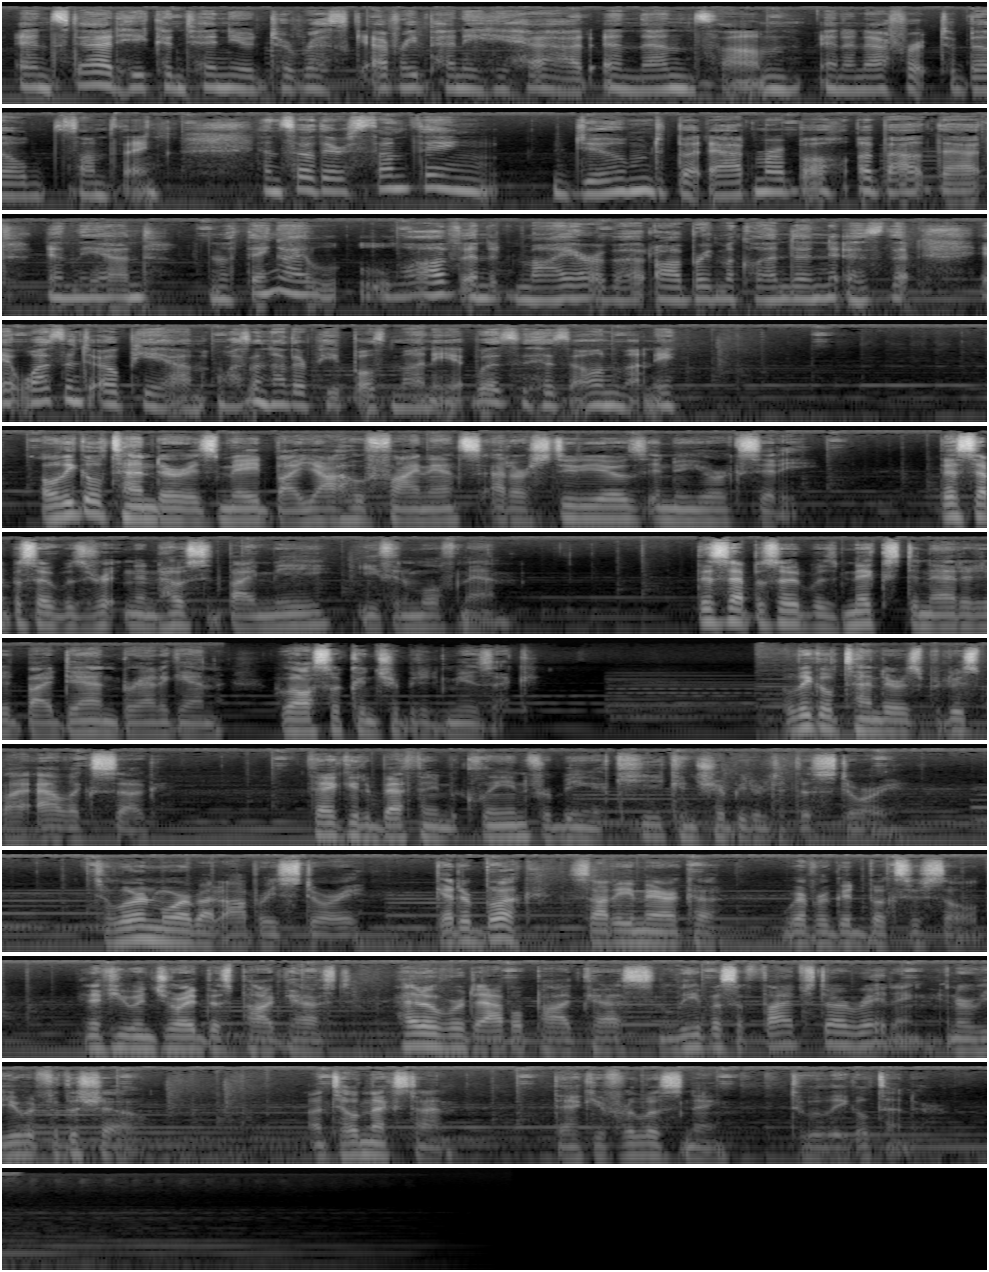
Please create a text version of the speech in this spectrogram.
Instead, he continued to risk every penny he had and then some in an effort to build something. And so there's something doomed but admirable about that in the end. And the thing I love and admire about Aubrey McClendon is that it wasn't OPM, it wasn't other people's money, it was his own money. Illegal Tender is made by Yahoo Finance at our studios in New York City. This episode was written and hosted by me, Ethan Wolff-Mann. This episode was mixed and edited by Dan Brannigan, who also contributed music. Illegal Tender is produced by Alex Sugg. Thank you to Bethany McLean for being a key contributor to this story. To learn more about Aubrey's story, get her book, Saudi America, wherever good books are sold. And if you enjoyed this podcast, head over to Apple Podcasts and leave us a five star rating and review it for the show. Until next time, thank you for listening to Illegal Tender.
